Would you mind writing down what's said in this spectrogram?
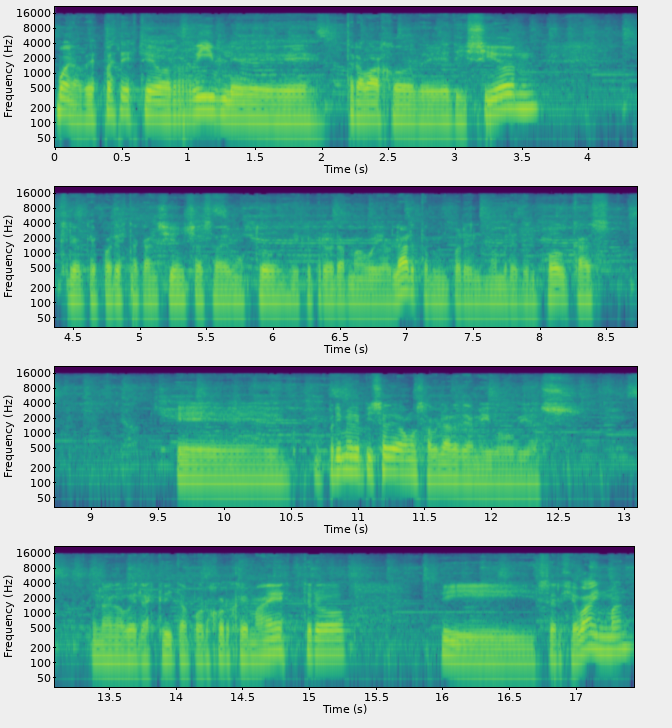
Bueno, después de este horrible trabajo de edición, creo que por esta canción ya sabemos todos de qué programa voy a hablar, también por el nombre del podcast. Eh, el primer episodio vamos a hablar de Amigobios, una novela escrita por Jorge Maestro y Sergio Weinman,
